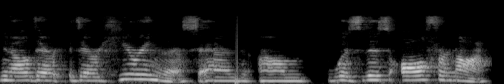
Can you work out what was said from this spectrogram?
you know, they're they're hearing this, and um, was this all for naught?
